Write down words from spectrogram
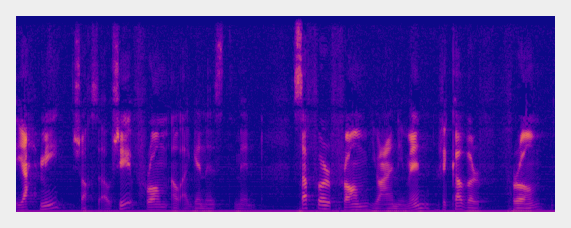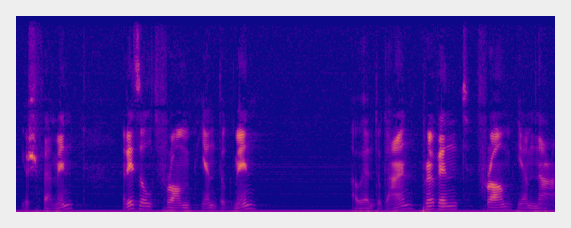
يحمي شخص أو شيء from أو against من suffer from يعاني من recover from يشفى من result from ينتج من أو ينتج عن prevent from يمنع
